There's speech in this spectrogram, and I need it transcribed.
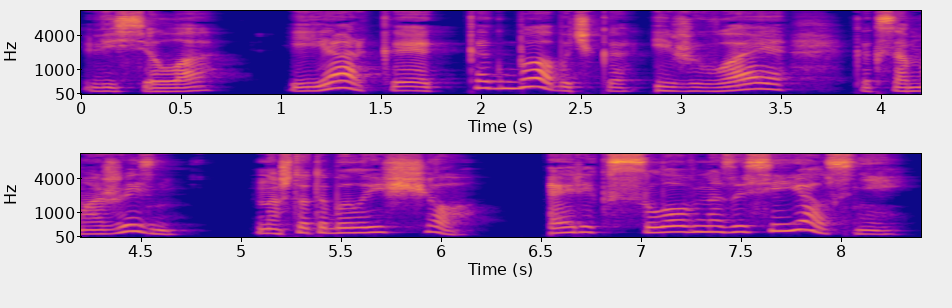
весела, яркая, как бабочка, и живая, как сама жизнь. Но что-то было еще. Эрик словно засиял с ней.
